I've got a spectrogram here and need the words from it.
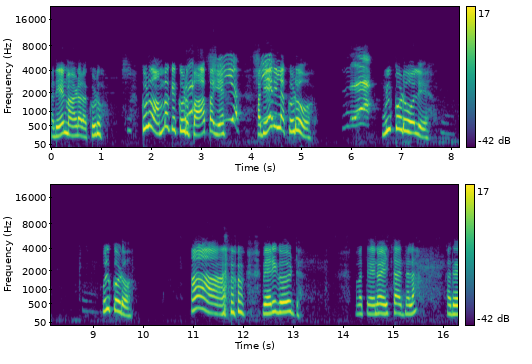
ಅದೇನು ಮಾಡಲ್ಲ, ಕೊಡು. ಕೊಡು ಅಂಬಕ್ಕೆ ಕೊಡು, ಪಾಪ ಏ. ಅದೇನಿಲ್ಲ, ಕೊಡು. ಹುಲ್ ಕೊಡು ಓಲಿ. ಉಳ್ಕೊಡು. ಕೊಡು ಹಾಂ. ವೆರಿ ಗುಡ್ ಮತ್ತೆ ಏನೋ ಹೇಳ್ತಾ ಇದ್ನಲ್ಲ? ಅದೇ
